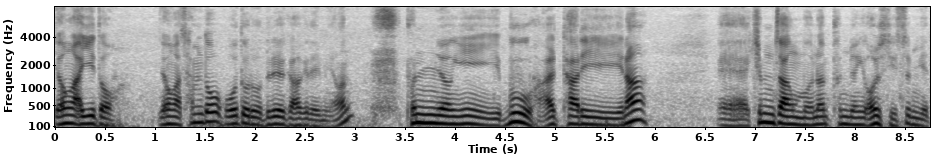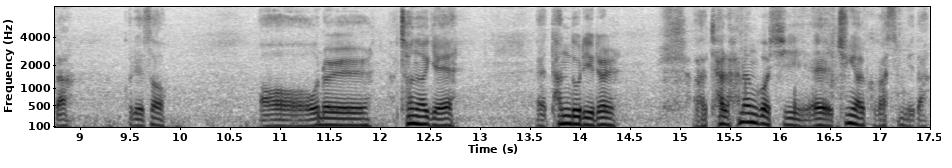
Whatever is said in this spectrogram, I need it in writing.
영하 2도, 영하 3도, 5도로 내려가게 되면 분명히 무, 알타리나 에, 김장무는 분명히 올 수 있습니다. 그래서 어, 오늘 저녁에 에, 단도리를 아, 잘 하는 것이 에, 중요할 것 같습니다.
